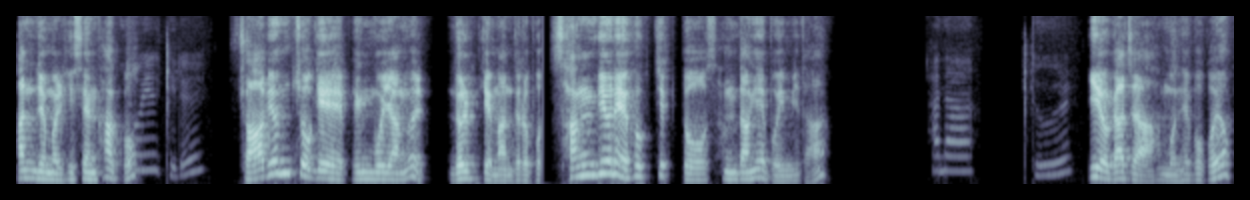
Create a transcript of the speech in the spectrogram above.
한 점을 희생하고 좌변 쪽의 백 모양을 넓게 만들어 보 상변의 흙집도 상당해 보입니다. 하나, 둘, 이어가자 한번 해보고요.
